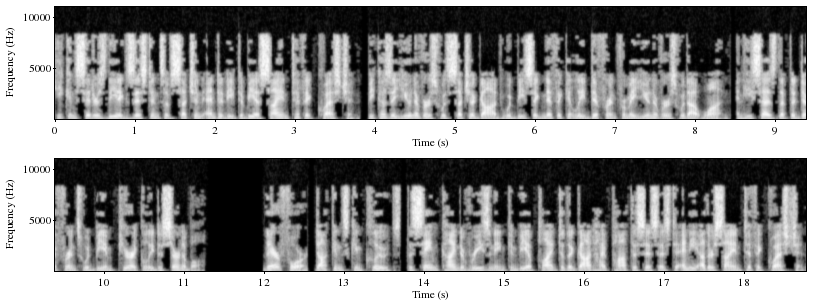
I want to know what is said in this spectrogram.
He considers the existence of such an entity to be a scientific question, because a universe with such a god would be significantly different from a universe without one, and he says that the difference would be empirically discernible. Therefore, Dawkins concludes, the same kind of reasoning can be applied to the God hypothesis as to any other scientific question.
